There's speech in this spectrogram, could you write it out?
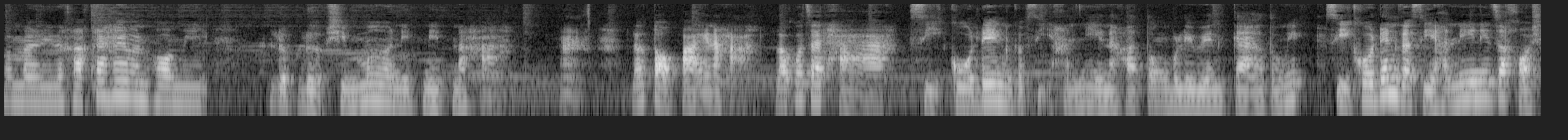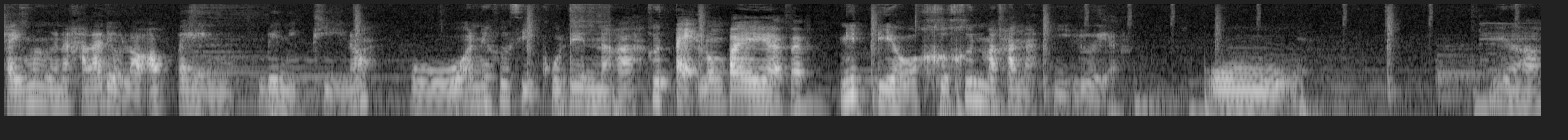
ประมาณนี้นะคะ แค่ให้มันพอมีเหลือบๆ shimmer นิดๆนะคะอะแล้วต่อไปนะคะ เราก็จะทาสี Golden กับสี Honey นะคะ ตรงบริเวณกลางตรงนี้ สี Golden กับสี Honey นี่จะขอใช้มือนะคะ แล้วเดี๋ยวเราเอาแปรง blend อีกทีเนาะ โอ้อันนี้คือสี Golden นะคะ คือแตะลงไปอะแบบนิดเดียวอะคือขึ้นมาขนาดนี้เลยอะ โอ้ นี่นะคะ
